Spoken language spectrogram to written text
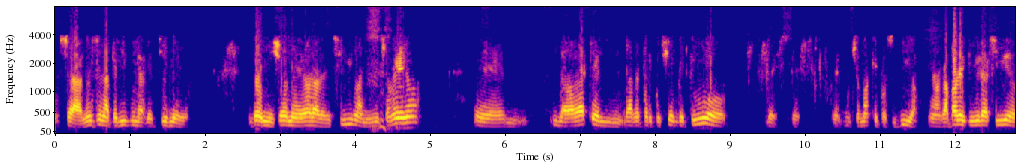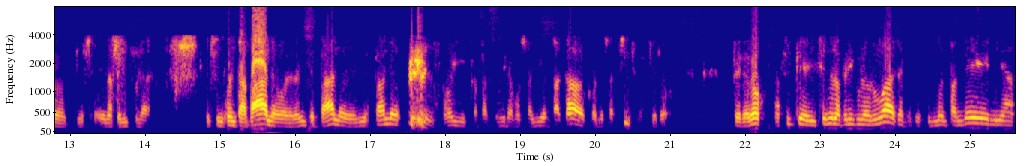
O sea, no es una película que tiene dos millones de dólares encima, ni mucho menos. Eh, y la verdad es que la repercusión que tuvo es, es, mucho más que positiva. capaz de que hubiera sido pues, una película de 50 palos, de 20 palos, de 10 palos, hoy capaz hubiéramos salido empatados con esas cifras, pero pero no. Así que hicieron una película uruguaya que se filmó en pandemia,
